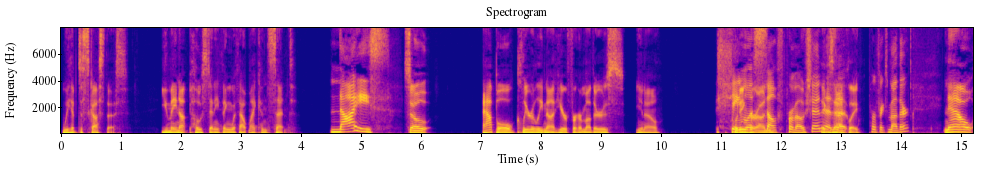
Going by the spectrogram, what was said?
we have discussed this. You may not post anything without my consent." Nice. So Apple clearly not here for her mother's, you know. Shameless on- self promotion. Exactly. As a perfect mother. Now,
